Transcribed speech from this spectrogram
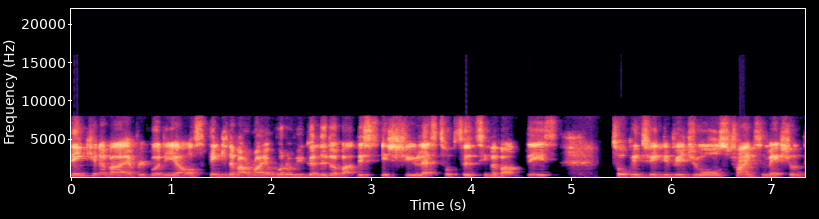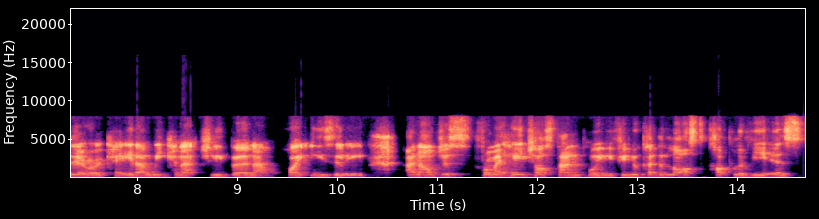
thinking about everybody else, thinking about, right, what are we going to do about this issue? Let's talk to the team about this talking to individuals, trying to make sure they're okay, that we can actually burn out quite easily. And I'll just, from a HR standpoint, if you look at the last couple of years,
